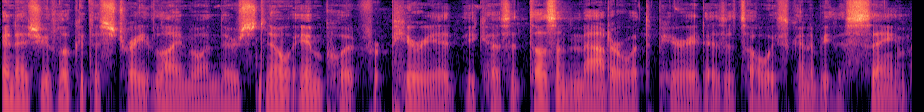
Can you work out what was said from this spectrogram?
And as you look at the straight line one, there's no input for period because it doesn't matter what the period is, it's always going to be the same.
